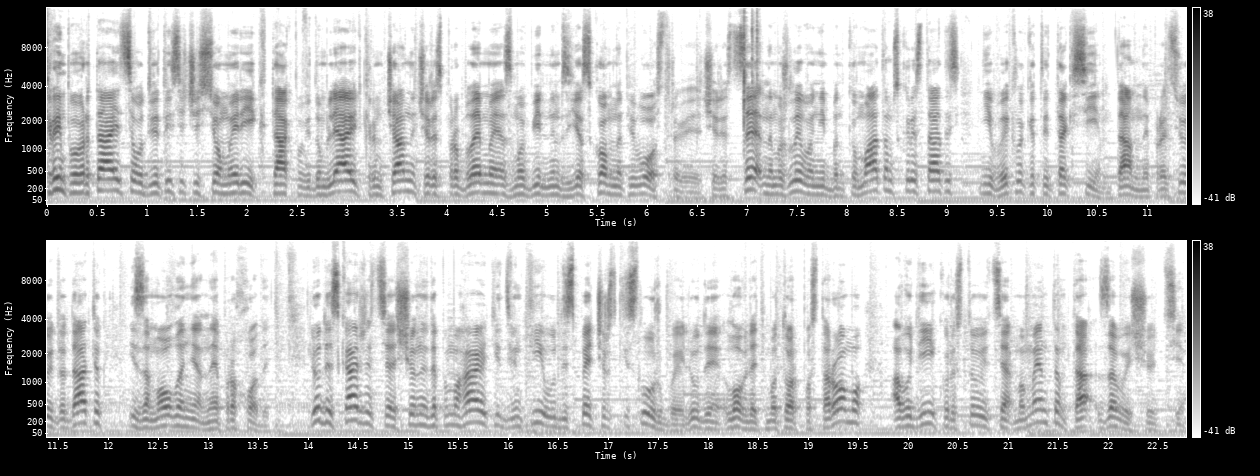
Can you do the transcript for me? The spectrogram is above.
Крим повертається у 2007 рік. Так повідомляють кримчани через проблеми з мобільним зв'язком на півострові. Через це неможливо ні банкоматом скористатись, ні викликати таксі. Там не працює додаток і замовлення не проходить. Люди скаржаться, що не допомагають і дзвінки у диспетчерські служби. Люди ловлять мотор по-старому, а водії користуються моментом та завищують ціни.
